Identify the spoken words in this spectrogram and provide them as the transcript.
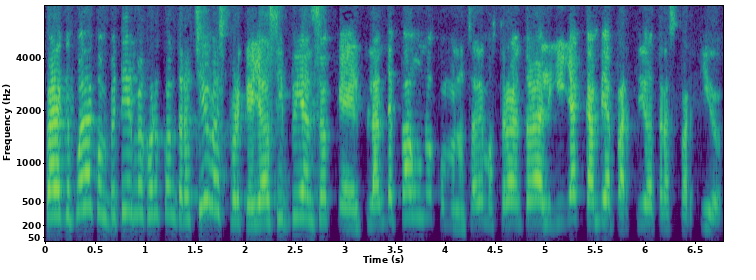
para que pueda competir mejor contra Chivas, porque yo sí pienso que el plan de Pauno, como nos ha demostrado en toda la liguilla, cambia partido tras partido.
